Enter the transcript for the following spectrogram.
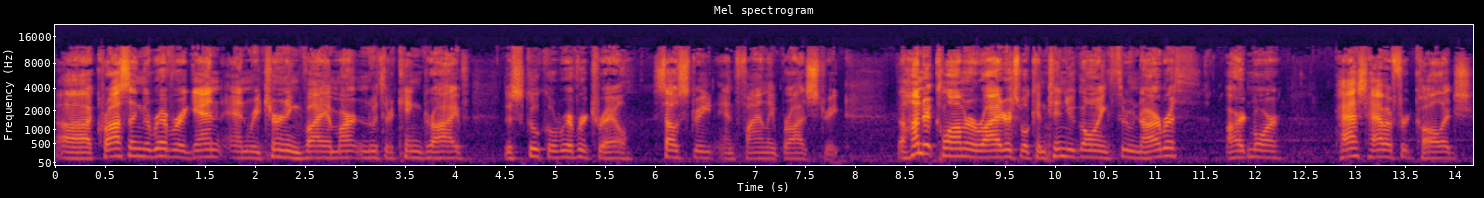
Uh, crossing the river again and returning via Martin Luther King Drive, the Schuylkill River Trail, South Street, and finally Broad Street. The 100 kilometer riders will continue going through Narberth, Ardmore, past Haverford College,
